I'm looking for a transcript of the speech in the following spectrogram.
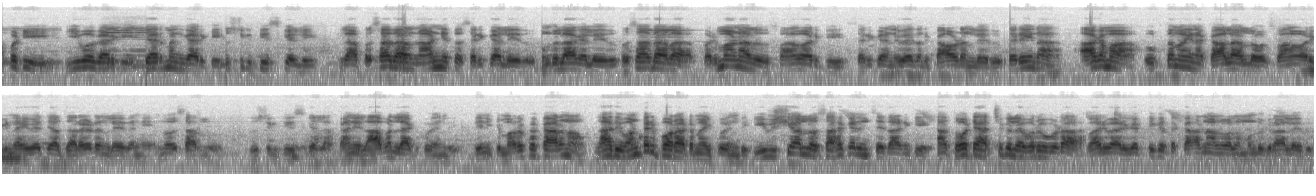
అప్పటి ఈవో గారికి చైర్మన్ గారికి దృష్టికి తీసుకెళ్ళి ఇలా ప్రసాదాల నాణ్యత సరిగ్గా లేదు ముందులాగా లేదు ప్రసాదాల పరిమాణాలు స్వామివారికి సరిగ్గా నివేదన కావడం లేదు సరైన ఆగమ ఉక్తమైన కాలాల్లో స్వామివారికి నైవేద్యాలు జరగడం లేదని ఎన్నోసార్లు దృష్టికి తీసుకెళ్ళాం కానీ లాభం లేకపోయింది. దీనికి మరొక కారణం నాది ఒంటరి పోరాటం అయిపోయింది. ఈ విషయాల్లో సహకరించేదానికి నా తోటి అర్చకులు ఎవరు కూడా వారి వారి వ్యక్తిగత కారణాల వల్ల ముందుకు రాలేదు.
